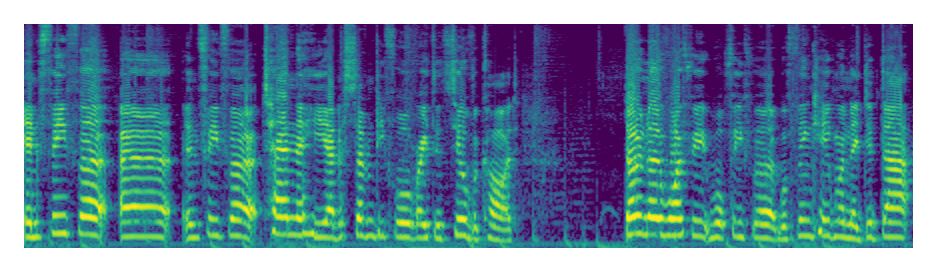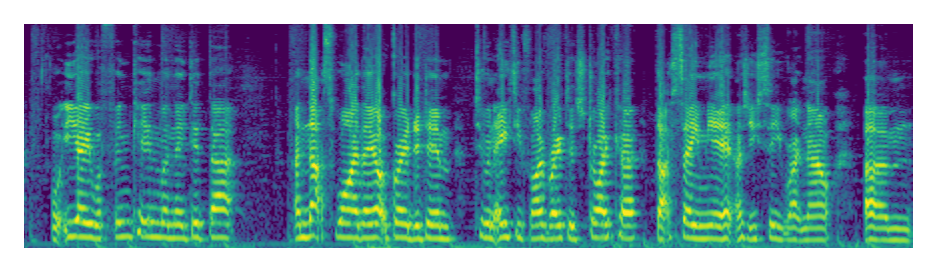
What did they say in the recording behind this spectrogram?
In FIFA, uh, in FIFA 10, he had a 74 rated silver card. Don't know why what FIFA were thinking when they did that, or EA were thinking when they did that and that's why they upgraded him to an 85 rated striker that same year as you see right now. Um,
